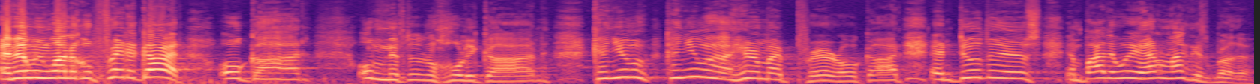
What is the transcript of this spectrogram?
And then we want to go pray to God. Oh God, oh omnipotent holy God, can you, can you uh, hear my prayer, oh God, and do this? And by the way, I don't like this brother.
